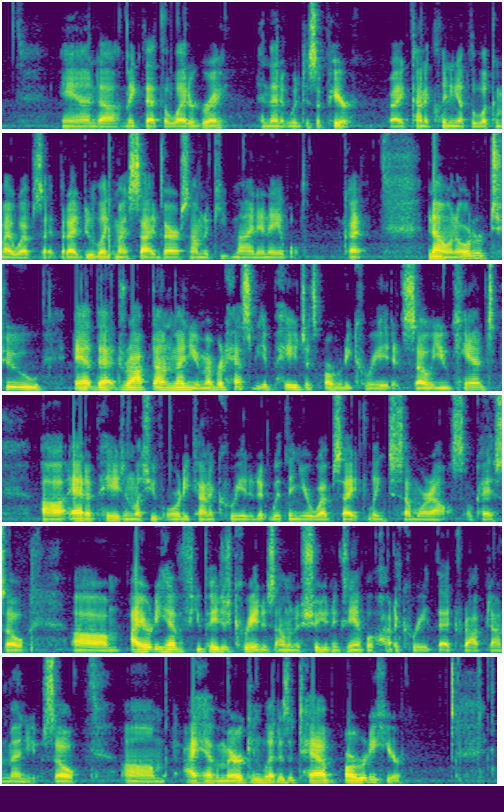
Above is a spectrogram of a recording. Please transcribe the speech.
and uh, make that the lighter gray, and then it would disappear, right? Kind of cleaning up the look of my website. But I do like my sidebar, so I'm going to keep mine enabled. Okay. Now, in order to add that drop-down menu, remember it has to be a page that's already created. So you can't uh, add a page unless you've already kind of created it within your website linked somewhere else. Okay, so um, I already have a few pages created, so I'm going to show you an example of how to create that drop-down menu. So um, I have American Lit as a tab already here,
